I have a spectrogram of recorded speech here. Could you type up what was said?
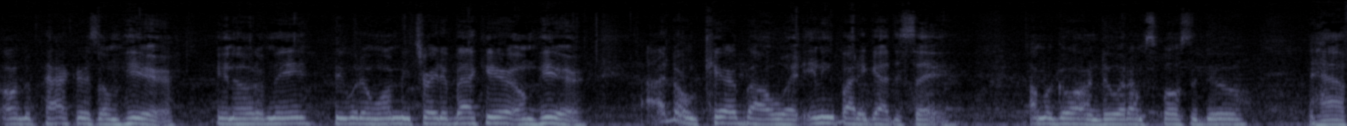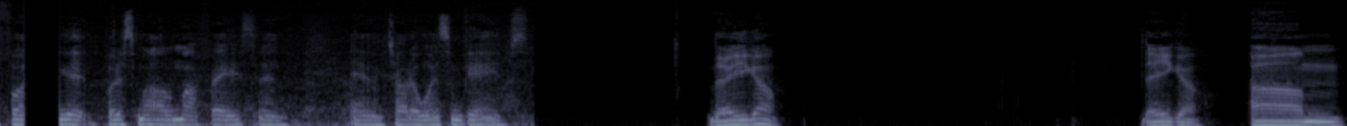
on the Packers. I'm here. You know what I mean? People didn't want me traded back here. I'm here. I don't care about what anybody got to say. I'm gonna go out and do what I'm supposed to do and have fun, put a smile on my face, and and try to win some games. There you go. There you go. Um,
